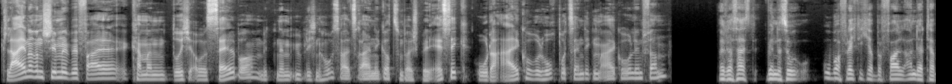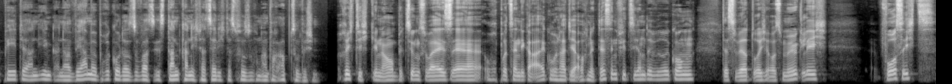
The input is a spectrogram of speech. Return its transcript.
Kleineren Schimmelbefall kann man durchaus selber mit einem üblichen Haushaltsreiniger, zum Beispiel Essig oder Alkohol, hochprozentigem Alkohol entfernen. Das heißt, wenn das so oberflächlicher Befall an der Tapete, an irgendeiner Wärmebrücke oder sowas ist, dann kann ich tatsächlich das versuchen, einfach abzuwischen. Richtig, genau. Beziehungsweise hochprozentiger Alkohol hat ja auch eine desinfizierende Wirkung. Das wäre durchaus möglich. Vorsicht,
